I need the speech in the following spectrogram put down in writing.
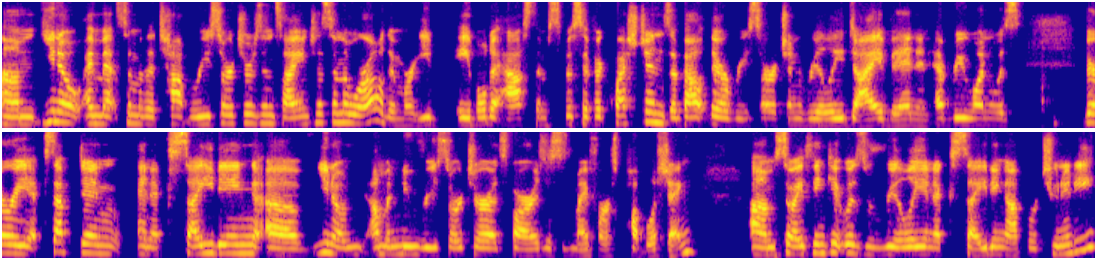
um, you know, I met some of the top researchers and scientists in the world, and were e- able to ask them specific questions about their research and really dive in. And everyone was very accepting and exciting. Of you know, I'm a new researcher as far as this is my first publishing, um, so I think it was really an exciting opportunity.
